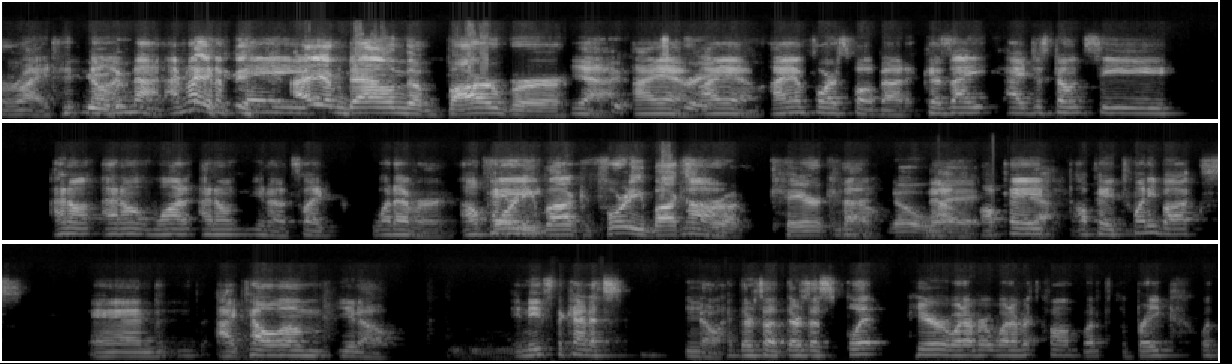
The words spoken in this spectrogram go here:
Right. No, I'm not. I'm not going to pay. I am down the barber. Yeah, I am. Tree. I am. I am forceful about it because I I just don't see I don't I don't want I don't you know it's like whatever. I'll pay 40 bucks 40 bucks no, for a haircut. No, no, no, way. I'll pay yeah. I'll pay 20 bucks and I tell them, you know, it needs to kind of you know, there's a there's a split here or whatever whatever it's called. What's the break? What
